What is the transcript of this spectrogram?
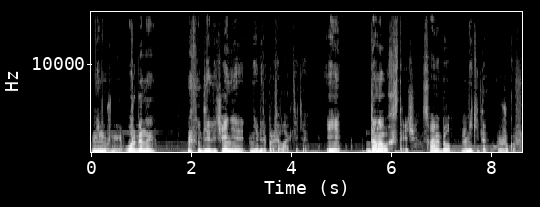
ненужные органы ни для лечения, ни для профилактики. И до новых встреч. С вами был Никита Жуков.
